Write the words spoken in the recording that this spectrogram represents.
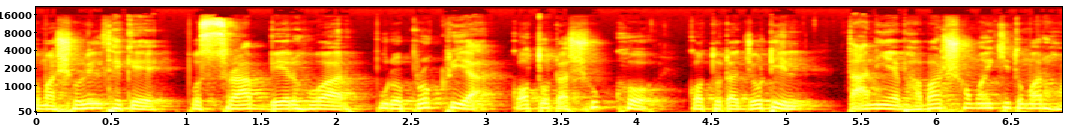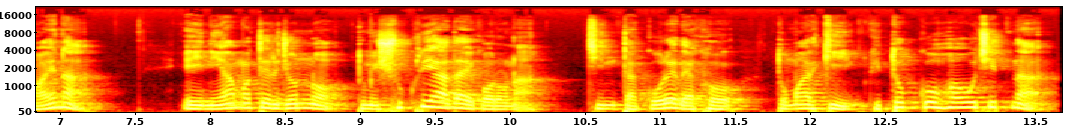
তোমার শরীর থেকে প্রস্রাব বের হওয়ার পুরো প্রক্রিয়া কতটা সূক্ষ্ম, কতটা জটিল, তা নিয়ে ভাবার সময় কি তোমার হয় না? এই নিয়ামতের জন্য তুমি সুক্রিয়া আদায় করো না। চিন্তা করে দেখো, তোমার কি কৃতজ্ঞ হওয়া উচিত না?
